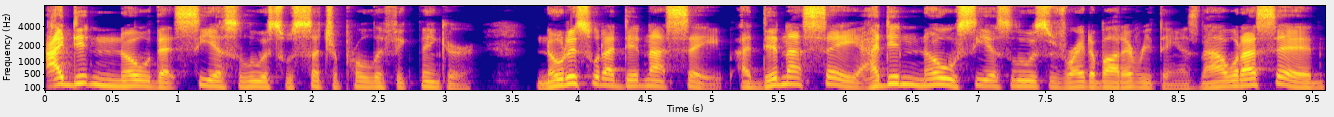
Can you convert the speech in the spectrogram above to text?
I didn't know that C.S. Lewis was such a prolific thinker. Notice what I did not say. I did not say I didn't know C.S. Lewis was right about everything. That's not what I said.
